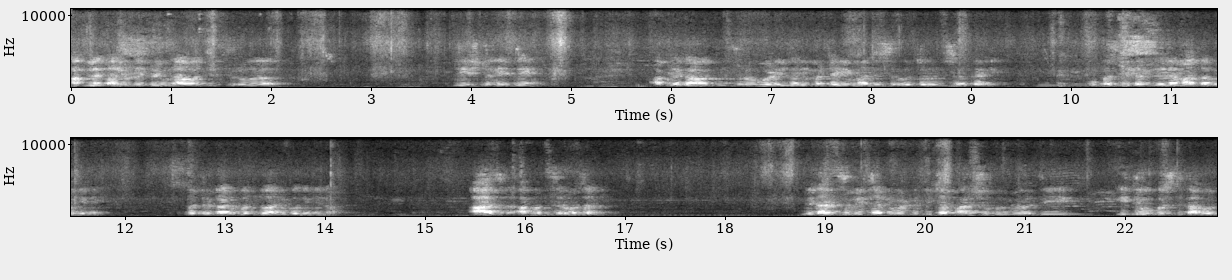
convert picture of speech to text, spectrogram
आपल्या तालुक्यातील गावातील सर्व ज्येष्ठ नेते आपल्या गावातील सर्व वडीलधारी मंडळी माझे सर्व तरुण सहकारी उपस्थित असलेल्या माता भगिनी पत्रकार बंधू आणि भगिनींना आज आपण सर्वजण विधानसभेच्या निवडणुकीच्या पार्श्वभूमीवरती इथे उपस्थित आहोत.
